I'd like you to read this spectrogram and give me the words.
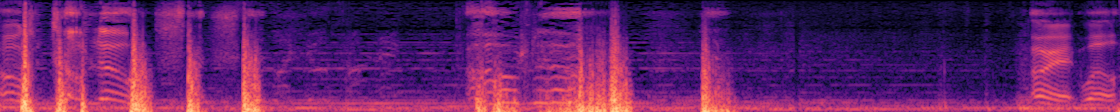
Oh, no, no. Oh, no. Alright, well,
